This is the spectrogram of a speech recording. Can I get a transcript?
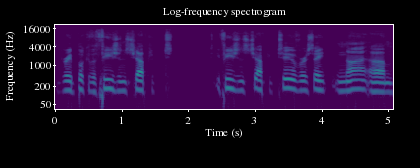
The great book of Ephesians chapter t- Ephesians chapter 2 verse 8 9 um,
